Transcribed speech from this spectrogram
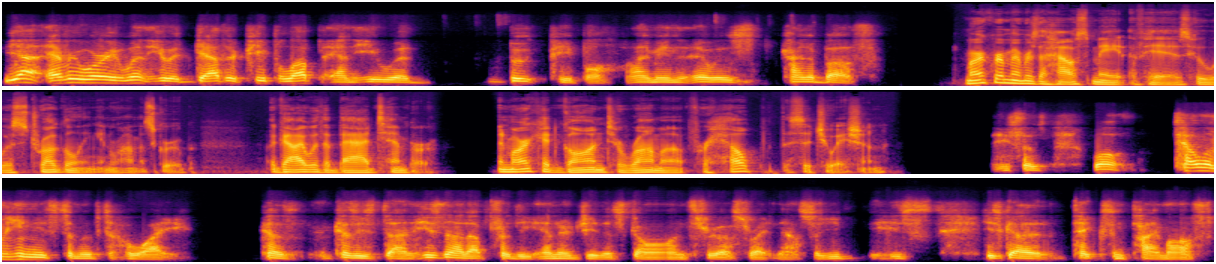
Yeah, everywhere he went, he would gather people up and he would boot people. I mean, it was kind of both. Mark remembers a housemate of his who was struggling in Rama's group, a guy with a bad temper. And Mark had gone to Rama for help with the situation. He says, Well, tell him he needs to move to Hawaii because because he's done. He's not up for the energy that's going through us right now. So you, he's he's got to take some time off.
